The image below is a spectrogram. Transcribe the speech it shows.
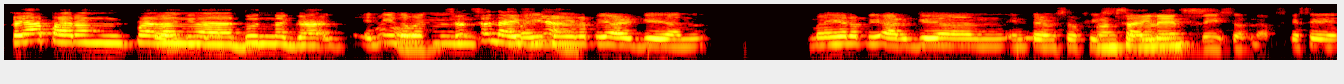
kaya parang parang hindi ah, doon nag hindi oo, naman, sa, sa life mahi- niya mahirap i-argue yan. Mahirap i-argue yan in terms of history From silence. based on Acts. Kasi,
